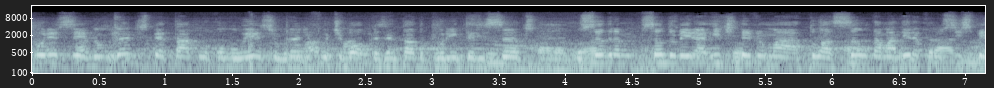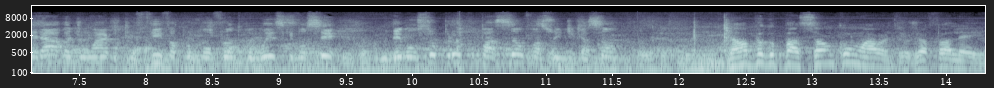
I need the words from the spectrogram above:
Por isso, num grande espetáculo como esse, um grande futebol apresentado por Inter e Santos, o Sandro, Sandro Meirahit teve uma atuação da maneira como se esperava de um árbitro FIFA para um confronto como esse, que você demonstrou preocupação com a sua indicação? Não preocupação com o árbitro, já falei.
